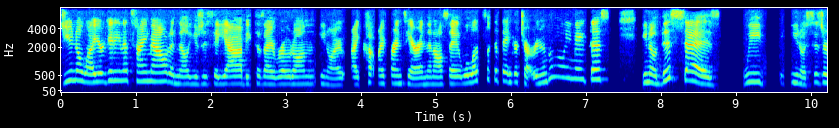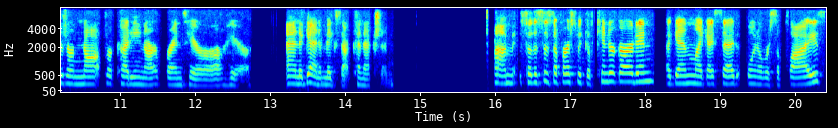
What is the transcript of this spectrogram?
do you know why you're getting a timeout? And they'll usually say, yeah, because I wrote on, you know, I, I cut my friend's hair. And then I'll say, well, let's look at the anchor chart. Remember when we made this? You know, this says we, you know, scissors are not for cutting our friend's hair or our hair. And again, it makes that connection. Um, so this is the first week of kindergarten. Again, like I said, going over supplies.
